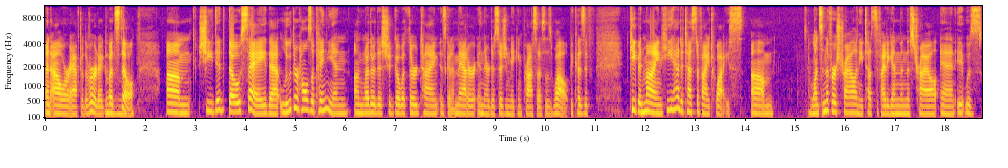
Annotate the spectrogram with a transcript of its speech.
an hour after the verdict, but mm-hmm. still. Um, she did, though, say that Luther Hall's opinion on whether this should go a third time is going to matter in their decision making process as well. Because if keep in mind, he had to testify twice. Um, once in the first trial, and he testified again in this trial, and it was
